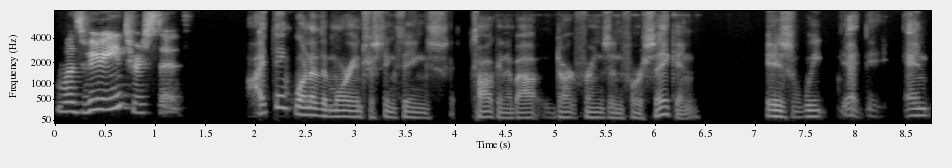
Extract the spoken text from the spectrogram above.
was very interested i think one of the more interesting things talking about dark friends and forsaken is we and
